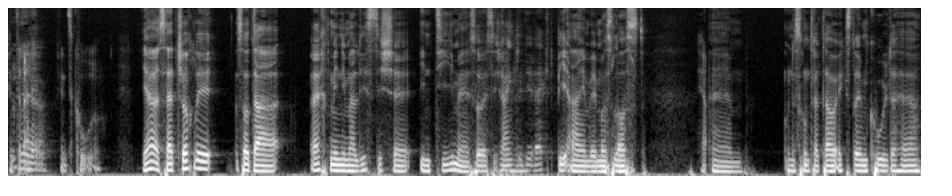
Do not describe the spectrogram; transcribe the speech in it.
Ich finde es Ja. cool. ja, es hat schon ein bisschen so da recht minimalistische Intime. So, es ist eigentlich direkt bei einem, wenn man es lässt. Ja. Ähm, und es kommt halt auch extrem cool daher.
